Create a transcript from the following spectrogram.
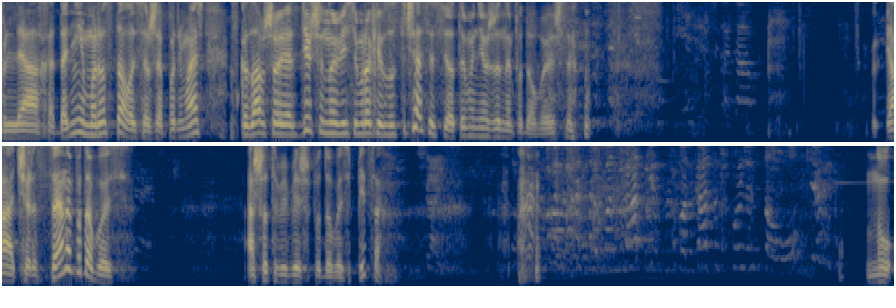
Бляха, да ні, ми розсталися вже, понімаєш? Сказав, що я з дівчиною 8 років зустрічався, все, а ти мені вже не подобаєшся. А, через це не подобається? А що тобі більше подобається? Піца? Ну.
